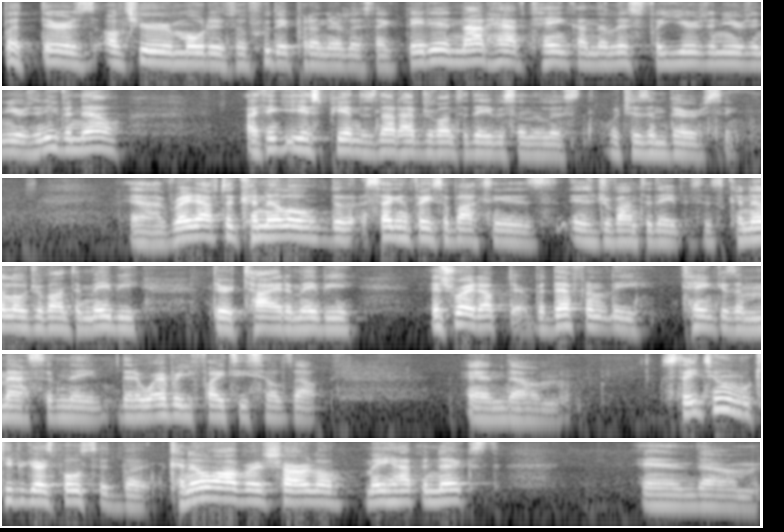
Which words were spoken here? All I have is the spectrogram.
but there's ulterior motives of who they put on their list. Like they did not have Tank on the list for years and years and years, and even now, I think ESPN does not have Gervonta Davis on the list, which is embarrassing. Uh, right after Canelo, the second face of boxing is is Gervonta Davis. It's Canelo, Gervonta. Maybe they're tied, or maybe it's right up there. But definitely, Tank is a massive name. That wherever he fights, he sells out. And um, stay tuned. We'll keep you guys posted. But Canelo Alvarez, Charlo may happen next. And um,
